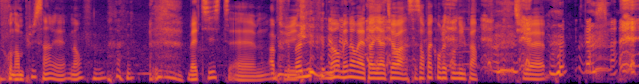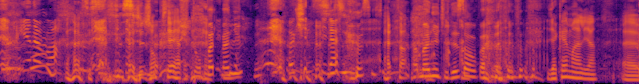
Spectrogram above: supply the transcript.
Faut qu'on dorme plus, hein, les- non Baptiste, euh, Ah, tu- Manu Non, mais non, mais attends, y a- tu vas voir, ça sort pas complètement de nulle part. Tu, euh, Rien à voir. C'est ça. Jean-Pierre. Ton pote Manu Aucune syllabe. Attends, Ah Manu, tu descends ou pas? Il y a quand même un lien. Euh,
